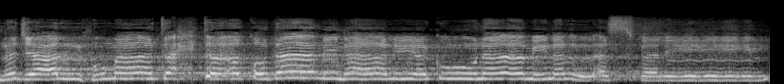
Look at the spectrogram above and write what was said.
نجعلهما تحت أقدامنا ليكونا من الأسفلين.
